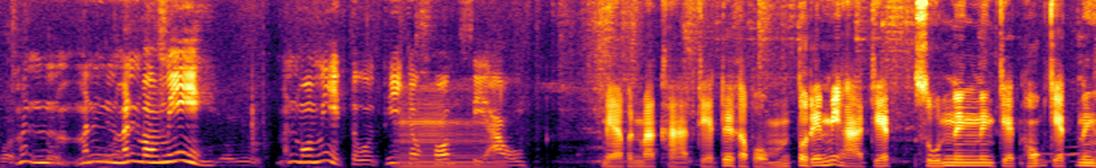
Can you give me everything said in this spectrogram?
ฮอดมันมันมันบ่มี บ่มีมันบ่มีตัวที่เจ้าของสิเอา แม่เพิ่นมาหาเจ็ดด้วยครับผม ตัวเด่นมีหาเจ็ดศูนย์หนึ่งหนึ่งเจ็ดหกเจ็ดหนึ่ง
